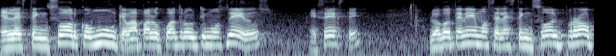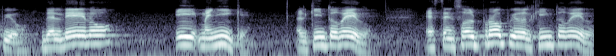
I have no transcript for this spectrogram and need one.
el extensor común que va para los cuatro últimos dedos es este. Luego tenemos el extensor propio del dedo y meñique, el quinto dedo. Extensor propio del quinto dedo,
